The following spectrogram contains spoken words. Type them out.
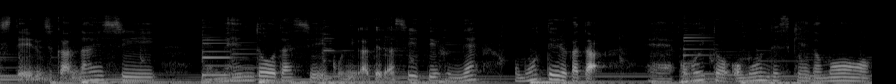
している時間ないし面倒だしこう苦手だしっていうふうにね思っている方、えー、多いと思うんですけれども、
